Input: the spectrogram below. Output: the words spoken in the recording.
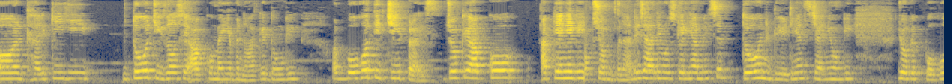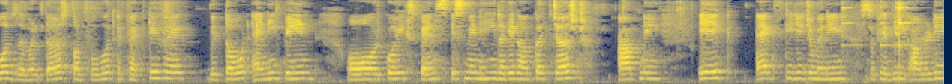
और घर की ही दो चीज़ों से आपको मैं ये बना के दूँगी। और बहुत ही चीप प्राइस जो कि आपको, आप कहेंगे कि जो बनाने जा रहे हैं, उसके लिए हमें सिर्फ़ दो इंग्रेडिएंट्स चाहिए होंगी, जो कि बहुत ज़बरदस्त और बहुत इफ़ेक्टिव है विदाउट एनी पेन और कोई एक्सपेंस इसमें नहीं लगेगा आपका। जस्ट आपने एक एग्स की ये जो मैंने सफ़ेदी ऑलरेडी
